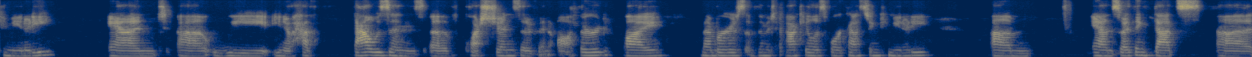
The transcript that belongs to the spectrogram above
community, and uh, we, you know, have thousands of questions that have been authored by members of the Metaculus forecasting community. Um, and so I think that's uh,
